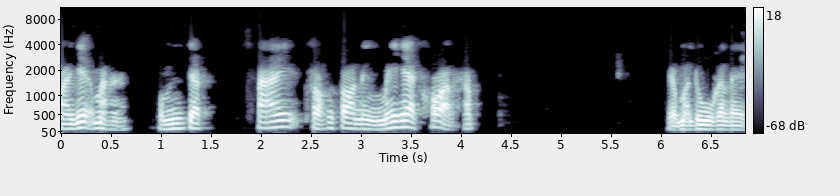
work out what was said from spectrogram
มาเยอะมาก ผมจะใช้สองต่อหนึ่งไม่แยกคลอครับ เดี๋ยวมาดูกันเลย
